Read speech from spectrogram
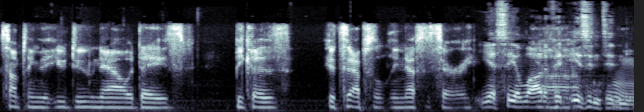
something that you do nowadays because it's absolutely necessary. Yeah, see, a lot of it uh, isn't in hmm.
